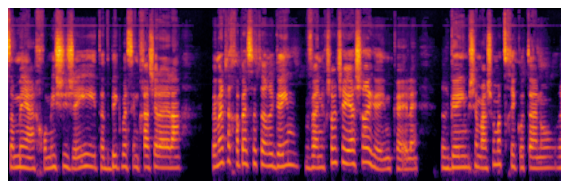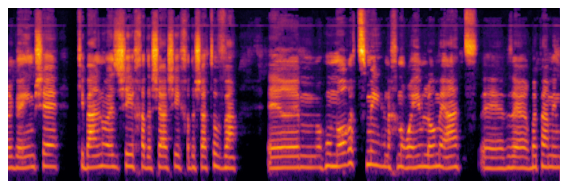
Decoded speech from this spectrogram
שמח או מישהי שהיא תדביק בשמחה שלה אלא באמת לחפש את הרגעים ואני חושבת שיש רגעים כאלה. רגעים שמשהו מצחיק אותנו רגעים שקיבלנו איזושהי חדשה שהיא חדשה טובה. אמ, הומור עצמי אנחנו רואים לא מעט אה, זה הרבה פעמים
